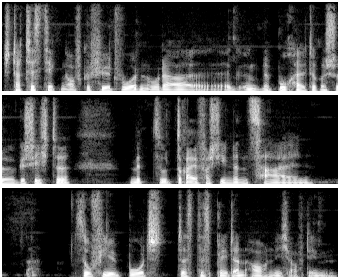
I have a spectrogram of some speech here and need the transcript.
Statistiken aufgeführt wurden oder äh, irgendeine buchhalterische Geschichte mit so drei verschiedenen Zahlen. So viel bot das Display dann auch nicht auf dem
